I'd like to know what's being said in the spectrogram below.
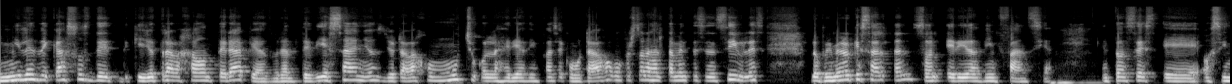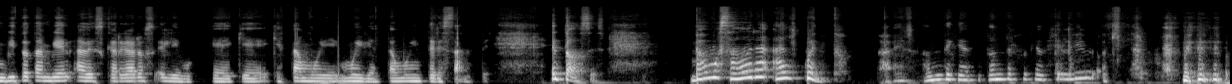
miles de casos de, que yo he trabajado en terapia durante 10 años. Yo trabajo mucho con las heridas de infancia, como trabajo con personas altamente sensibles, lo primero que saltan son heridas de infancia. Entonces, eh, os invito también a descargaros el ebook, eh, que, está muy, muy bien, está muy interesante. Entonces, vamos ahora al cuento. A ver, ¿dónde, dónde fue que dejé el libro? Aquí está.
